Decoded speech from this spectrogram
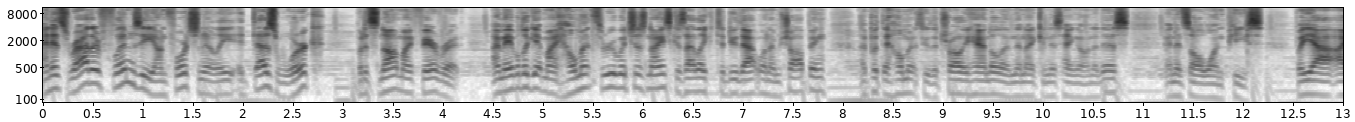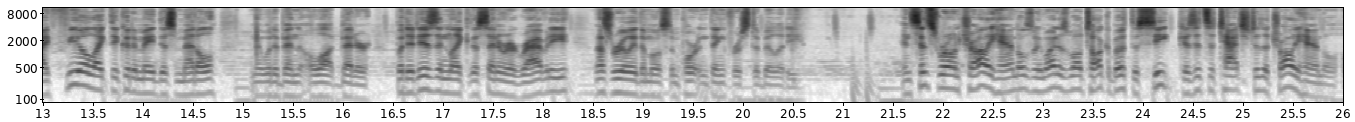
and it's rather flimsy, unfortunately. It does work, but it's not my favorite. I'm able to get my helmet through, which is nice because I like to do that when I'm shopping. I put the helmet through the trolley handle and then I can just hang on to this and it's all one piece. But yeah, I feel like they could have made this metal and it would have been a lot better. But it is in like the center of gravity. That's really the most important thing for stability. And since we're on trolley handles, we might as well talk about the seat because it's attached to the trolley handle.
